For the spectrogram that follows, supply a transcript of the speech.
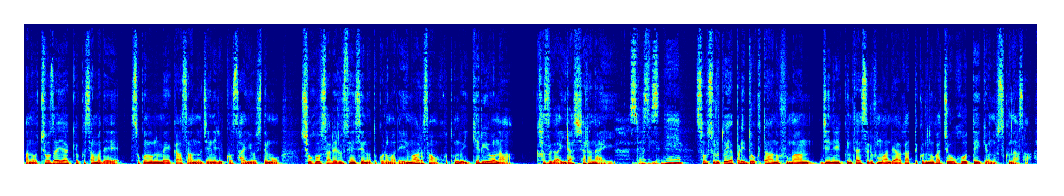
あの、調剤薬局様で、そこのメーカーさんのジェネリックを採用しても、処方される先生のところまで MR さんはほとんどいけるような数がいらっしゃらないですね。そうですね。そうするとやっぱりドクターの不満、ジェネリックに対する不満で上がってくるのが情報提供の少なさ。は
